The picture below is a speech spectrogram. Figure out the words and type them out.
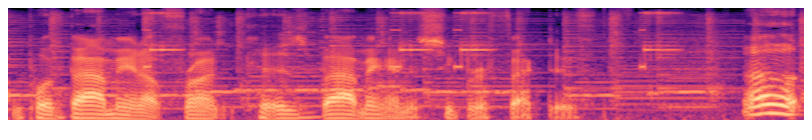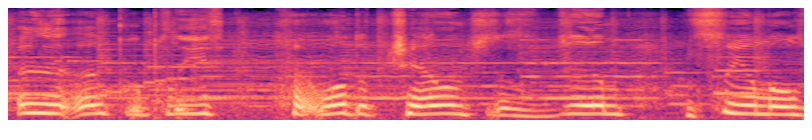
and put Batman up front because Batman is super effective. Uh, uh, Uncle, please, I want to challenge this gym and see how much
